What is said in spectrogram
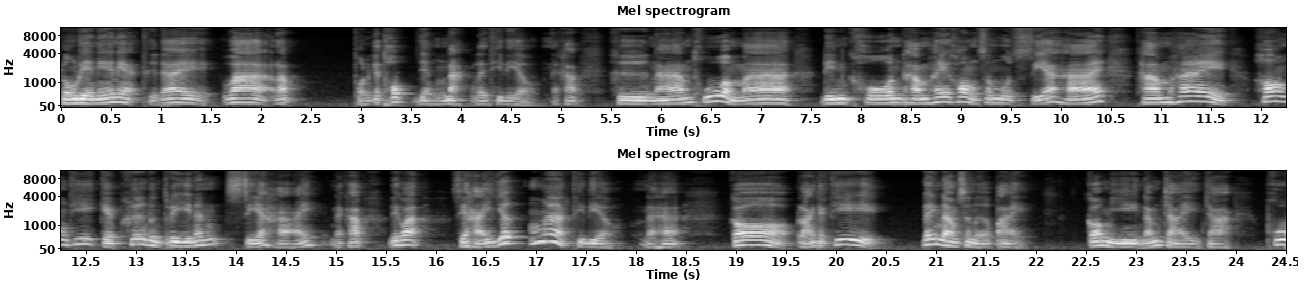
โรงเรียนนี้เนี่ยถือได้ว่ารับผลกระทบอย่างหนักเลยทีเดียวนะครับ คือน้ำท่วมมาดินโคลนทำให้ห้องสมุดเสียหายทำให้ห้องที่เก็บเครื่องดนตรีนั้นเสียหายนะครับ เรียกว่าเสียหายเยอะมากทีเดียวนะฮะก็หลังจากที่ได้นำเสนอไป ก็มีน้ำใจจากผู้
